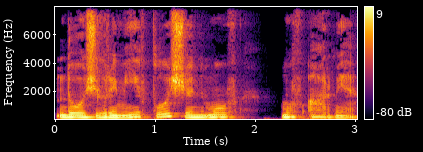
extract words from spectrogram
Дощ гримів площею, немов мов армія,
